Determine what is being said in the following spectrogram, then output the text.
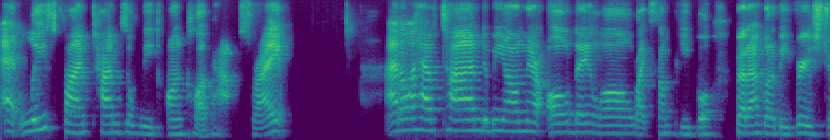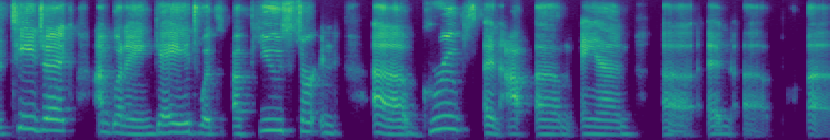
at least five times a week on Clubhouse, right? I don't have time to be on there all day long like some people, but I'm going to be very strategic. I'm going to engage with a few certain uh, groups and uh, um, and uh, and uh, uh,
